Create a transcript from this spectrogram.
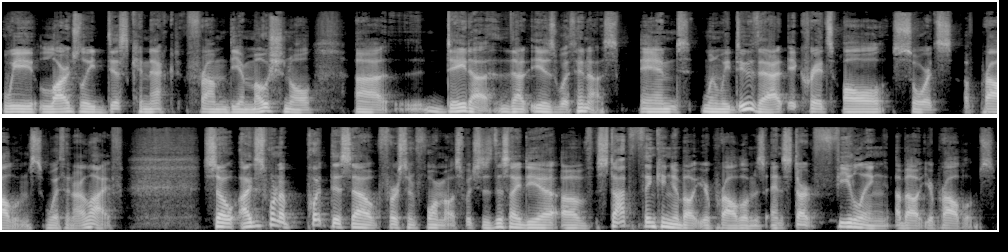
we largely disconnect from the emotional uh, data that is within us. And when we do that, it creates all sorts of problems within our life. So I just want to put this out first and foremost, which is this idea of stop thinking about your problems and start feeling about your problems,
